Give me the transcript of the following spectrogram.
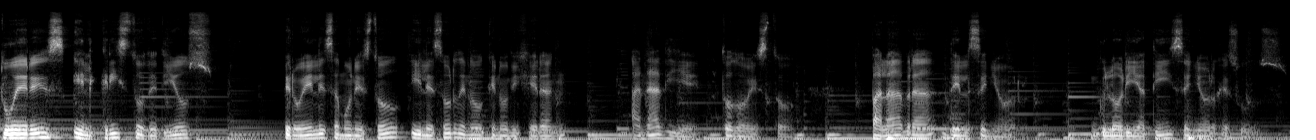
Tú eres el Cristo de Dios. Pero él les amonestó y les ordenó que no dijeran a nadie todo esto. Palabra del Señor. Gloria a ti, Señor Jesús.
